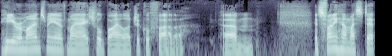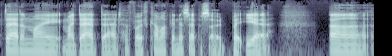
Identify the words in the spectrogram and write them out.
He reminds me of my actual biological father. Um, it's funny how my stepdad and my, my dad dad have both come up in this episode, but yeah. Uh,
